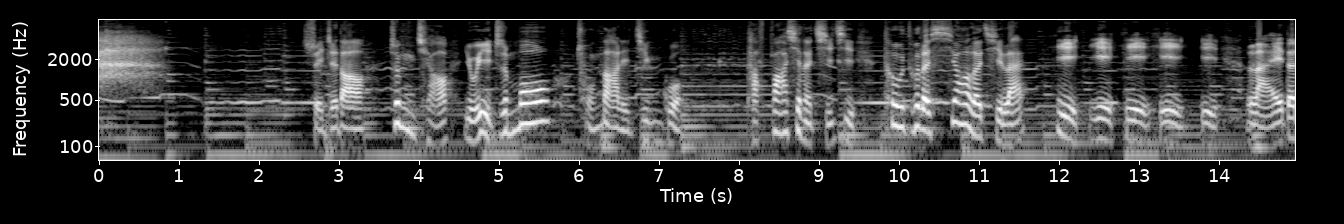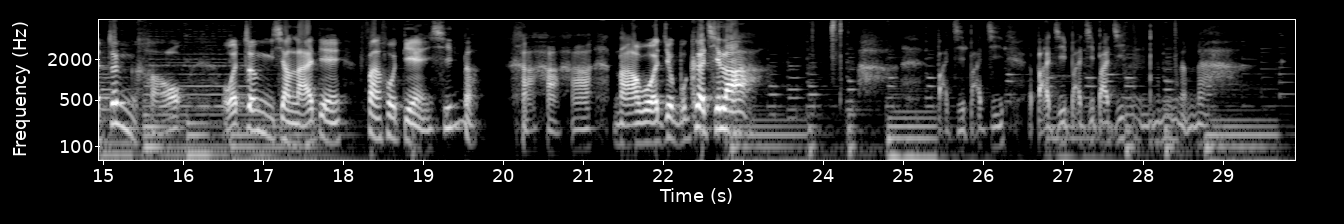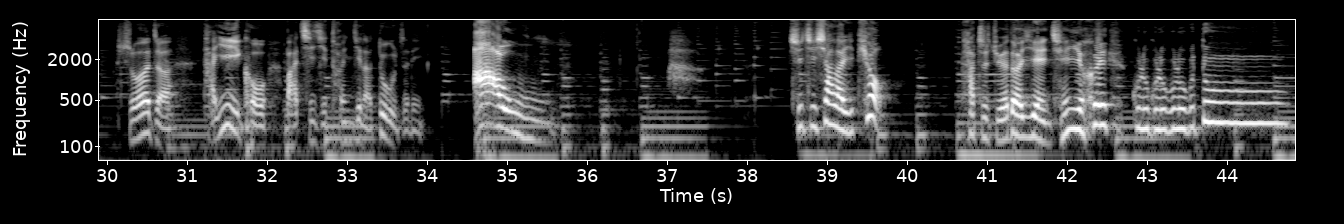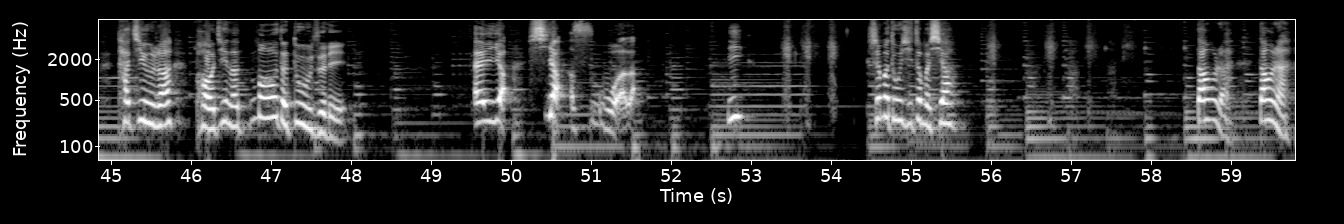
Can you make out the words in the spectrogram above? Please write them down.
啊！谁知道正巧有一只猫从那里经过，它发现了琪琪，偷偷的笑了起来，嘿嘿嘿嘿嘿，来的正好，我正想来点饭后点心呢，哈哈哈，那我就不客气啦。吧唧吧唧，吧唧吧唧吧唧，嗯啊！说着，他一口把琪琪吞进了肚子里。啊呜！啊！琪琪吓了一跳，他只觉得眼前一黑，咕噜咕噜咕噜咕咚，他竟然跑进了猫的肚子里。哎呀，吓死我了！咦？什么东西这么香？当然，当然，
